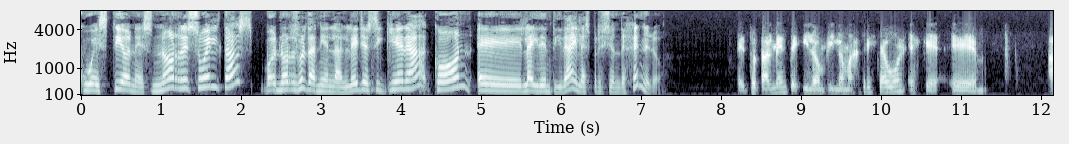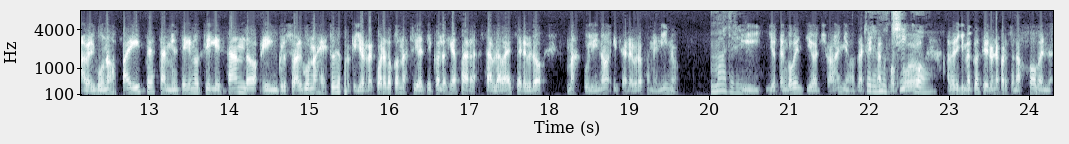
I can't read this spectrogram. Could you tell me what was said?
cuestiones no resueltas, no resueltas ni en las leyes siquiera, con eh, la identidad y la expresión de género. Eh, totalmente, y lo, y lo más triste aún es que eh, algunos países también siguen utilizando, incluso algunos estudios, porque yo recuerdo cuando estudié psicología se, se hablaba de cerebro masculino y cerebro femenino. Madre. y yo tengo 28 años, o sea que tampoco, chico. a ver, yo me considero una persona joven,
